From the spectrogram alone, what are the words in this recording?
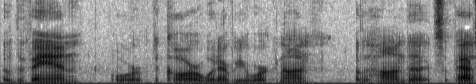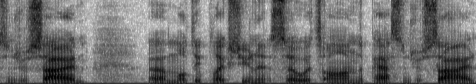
of the van or the car, whatever you're working on of the Honda. It's the passenger side uh, multiplex unit, so it's on the passenger side.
